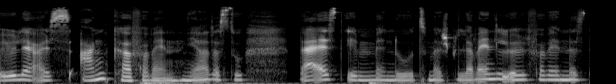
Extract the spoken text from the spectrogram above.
Öle als Anker verwenden, ja, dass du weißt eben, wenn du zum Beispiel Lavendelöl verwendest,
